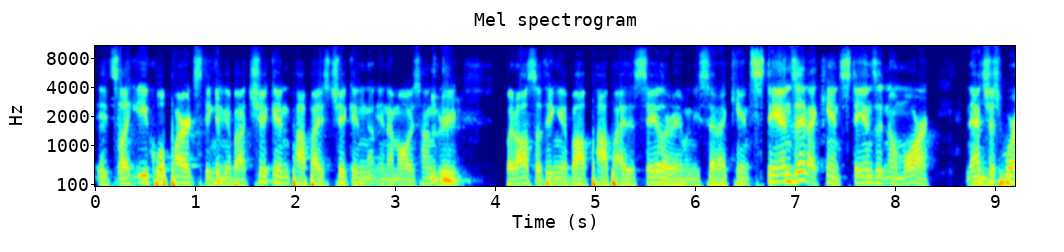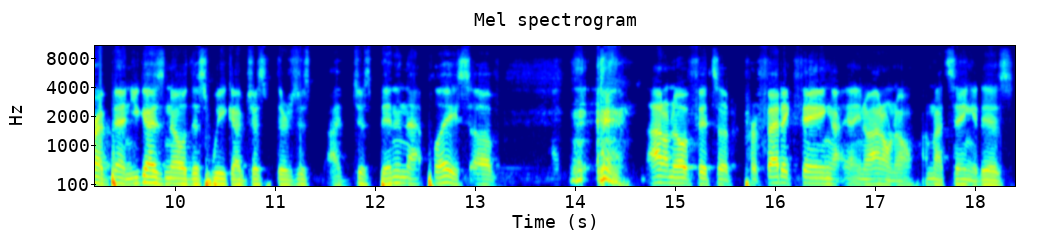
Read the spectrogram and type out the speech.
It's like equal parts thinking about chicken, Popeye's chicken, Yeah. and I'm always hungry, but also thinking about Popeye the Sailor Man when he said, I can't stand it, I can't stand it no more. And that's Mm. just where I've been. You guys know this week I've just there's just I've just been in that place of I don't know if it's a prophetic thing. You know, I don't know. I'm not saying it is.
